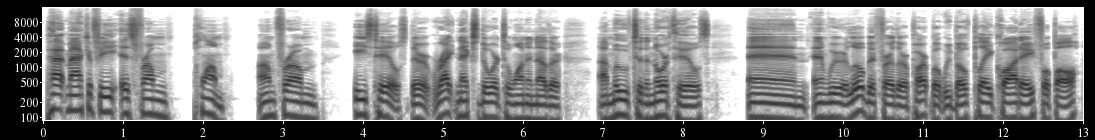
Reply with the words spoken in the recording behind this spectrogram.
Pat McAfee is from Plum. I'm from East Hills. They're right next door to one another. I moved to the North Hills, and and we were a little bit further apart, but we both played quad A football,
